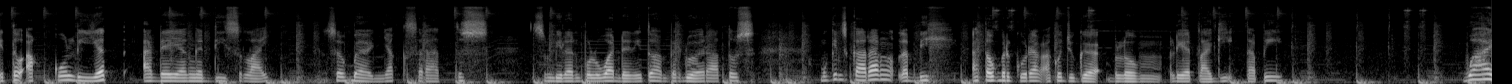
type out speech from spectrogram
itu aku lihat ada yang ngedislike sebanyak 190-an dan itu hampir 200 mungkin sekarang lebih atau berkurang aku juga belum lihat lagi. Tapi why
